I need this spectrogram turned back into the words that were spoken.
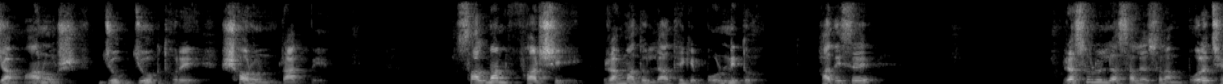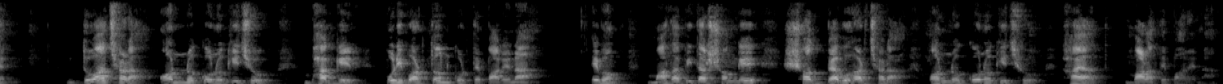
যা মানুষ যুগ যুগ ধরে স্মরণ রাখবে। সালমান ফার্সি রহমাতুল্লাহ থেকে বর্ণিত হাদিসে রসুল্লাহ সাল্লাহ সাল্লাম বলেছেন, দোয়া ছাড়া অন্য কোনো কিছু ভাগ্যের পরিবর্তন করতে পারে না এবং মাতা পিতার সঙ্গে সদ্ব্যবহার ছাড়া অন্য কোনো কিছু হায়াত বাড়াতে পারে না।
